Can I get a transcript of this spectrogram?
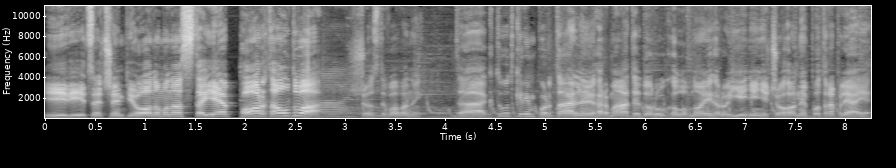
І віце-чемпіоном у нас стає Portal 2. Що здивований? Так, тут, крім портальної гармати, до рук головної героїні нічого не потрапляє.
